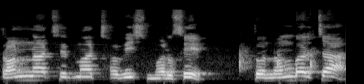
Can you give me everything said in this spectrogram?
ત્રણ ના છેદમાં છવ્વીસ મળશે. તો નંબર ચાર.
